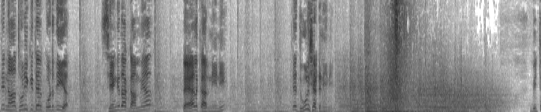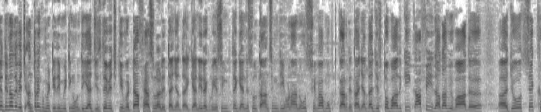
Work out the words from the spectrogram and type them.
ਤੇ ਨਾ ਥੋੜੀ ਕਿਤੇ ਕੁੱਟਦੀ ਆ। ਸਿੰਘ ਦਾ ਕੰਮ ਆ, ਪਹਿਲ ਕਰਨੀ ਨਹੀਂ ਤੇ ਧੂਲ ਛੱਡਣੀ ਨਹੀਂ ਬੀਤੇ ਦਿਨਾਂ ਦੇ ਵਿੱਚ ਅੰਤਰੰਗ ਕਮੇਟੀ ਦੀ ਮੀਟਿੰਗ ਹੁੰਦੀ ਹੈ ਜਿਸ ਦੇ ਵਿੱਚ ਕਿ ਵੱਡਾ ਫੈਸਲਾ ਲਿੱਤਾ ਜਾਂਦਾ ਹੈ। ਗਿਆਨੀ ਰਗਵੀਰ ਸਿੰਘ ਜੀ ਤੇ ਗਿਆਨੀ ਸੁਲਤਾਨ ਸਿੰਘ ਜੀ ਹੋਣਾ ਨੂੰ ਸੇਵਾ ਮੁਕਤ ਕਰ ਦਿੱਤਾ ਜਾਂਦਾ ਹੈ, ਜਿਸ ਤੋਂ ਬਾਅਦ ਕਿ ਕਾਫੀ ਜ਼ਿਆਦਾ ਵਿਵਾਦ ਜੋ ਸਿੱਖ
